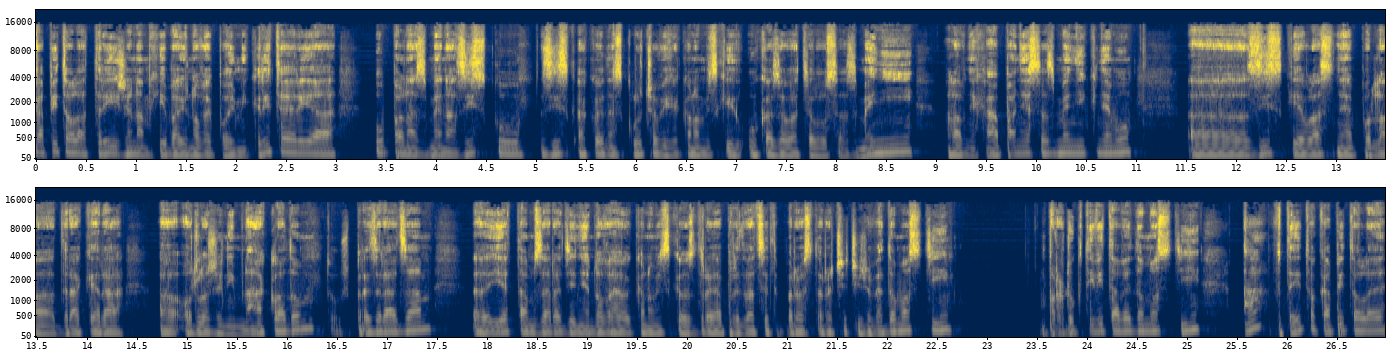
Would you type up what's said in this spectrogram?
Kapitola 3, že nám chýbajú nové pojmy kritéria, úplná zmena zisku, zisk ako jeden z kľúčových ekonomických ukazovateľov sa zmení, hlavne chápanie sa zmení k nemu. E, zisk je vlastne podľa Drakera e, odloženým nákladom, to už prezrádzam. E, je tam zaradenie nového ekonomického zdroja pre 21. storočie, čiže vedomosti, produktivita vedomostí a v tejto kapitole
